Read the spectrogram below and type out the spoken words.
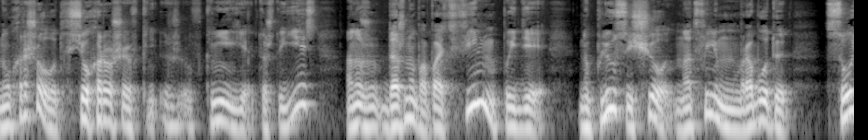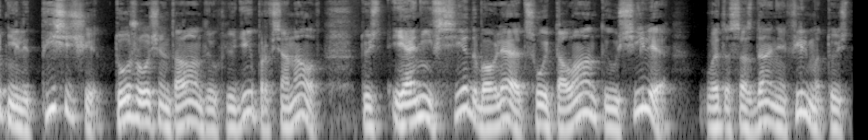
Ну, хорошо, вот все хорошее в, кни- в книге, то, что есть, оно же должно попасть в фильм, по идее. Но плюс еще над фильмом работают сотни или тысячи тоже очень талантливых людей, профессионалов. То есть, и они все добавляют свой талант и усилия в это создание фильма. То есть,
